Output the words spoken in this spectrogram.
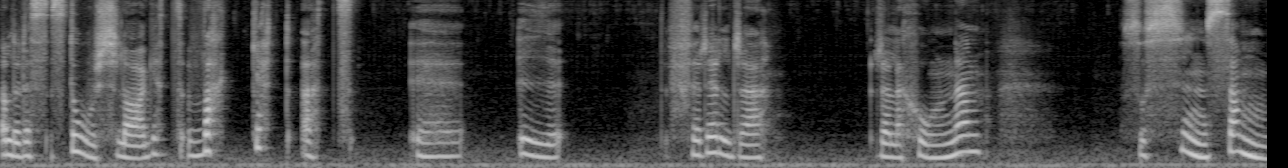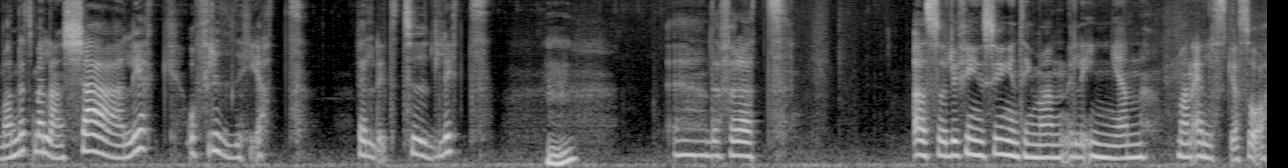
alldeles storslaget vackert att eh, i föräldrarelationen så syns sambandet mellan kärlek och frihet väldigt tydligt. Mm. Eh, därför att Alltså det finns ju ingenting man, eller ingen man älskar så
